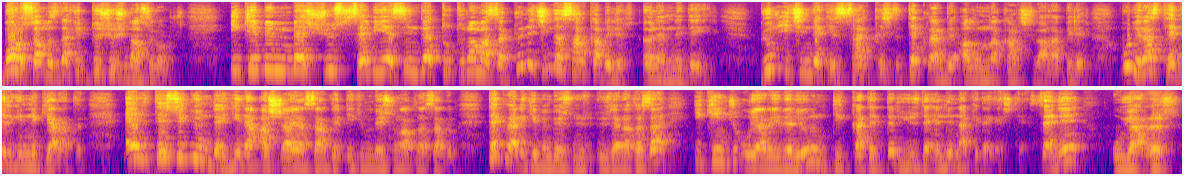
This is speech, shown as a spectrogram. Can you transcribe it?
borsamızdaki düşüş nasıl olur? 2500 seviyesinde tutunamazsak gün içinde sarkabilir. Önemli değil. Gün içindeki sarkışlı tekrar bir alımla karşılanabilir. Bu biraz tedirginlik yaratır. Ertesi günde yine aşağıya sarkıp 2500'ün altına sarkıp tekrar 2500'ün üzerine atarsa ikinci uyarıyı veriyorum. Dikkat ettir %50 nakide geçti. Seni uyarır.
